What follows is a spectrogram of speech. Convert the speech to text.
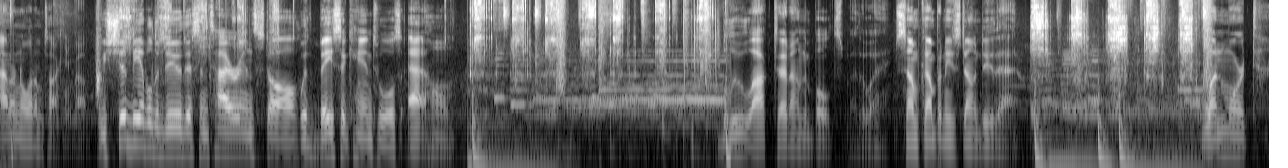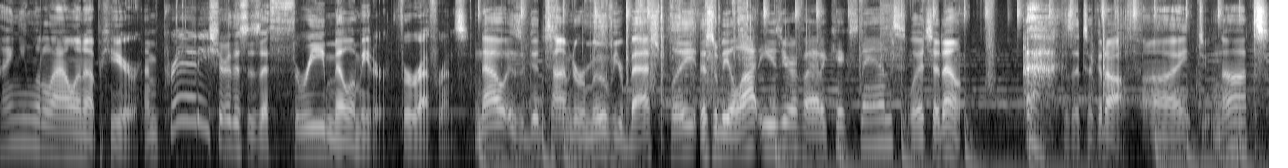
I don't know what I'm talking about. We should be able to do this entire install with basic hand tools at home. Blue Loctite on the bolts, by the way. Some companies don't do that one more tiny little Allen up here. I'm pretty sure this is a three millimeter for reference. Now is a good time to remove your bash plate. This would be a lot easier if I had a kickstand, which I don't, because I took it off. I do not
